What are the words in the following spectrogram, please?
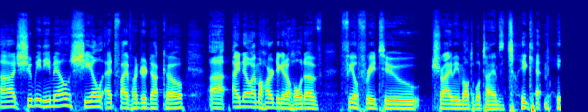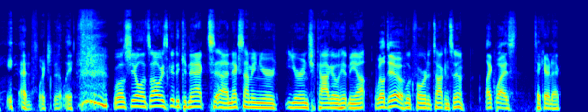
Uh, shoot me an email, sheel at 500.co. Uh, I know I'm hard to get a hold of. Feel free to try me multiple times until you get me, unfortunately. Well, Sheel, it's always good to connect. Uh, next time you're, you're in Chicago, hit me up. Will do. Look forward to talking soon. Likewise. Take care, Nick.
